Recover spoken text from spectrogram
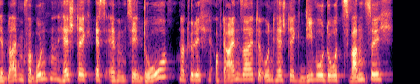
Wir bleiben verbunden. Hashtag SMCDO natürlich auf der einen Seite und Hashtag Divodo20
